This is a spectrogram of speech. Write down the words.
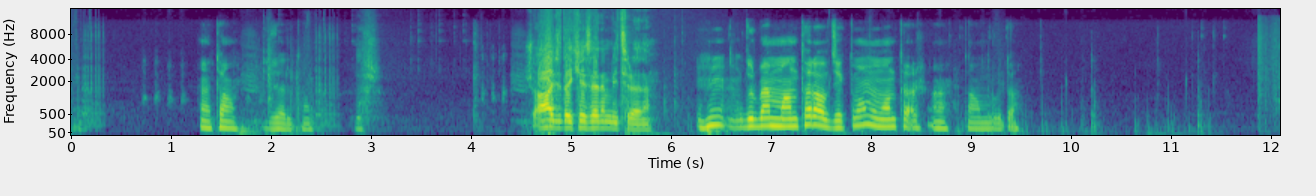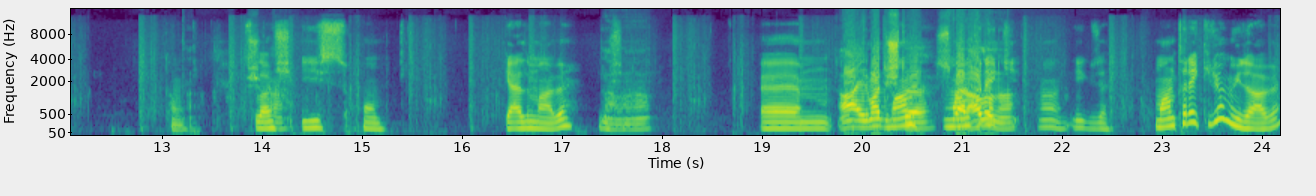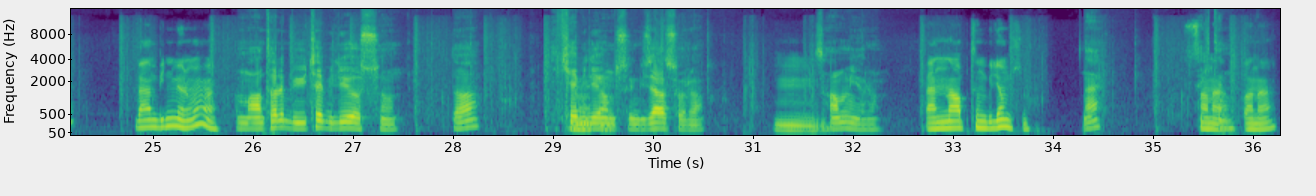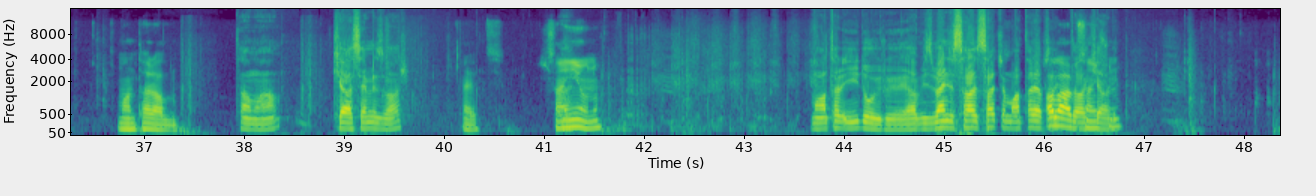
Ha tamam. Güzel tamam. Dur. Şu ağacı da keselim bitirelim. Hı hı. Dur ben mantar alacaktım ama mantar. Ha tamam burada. Tamam. Şu Slash is home. Geldim abi. Dur. Tamam. Eee Aa elma düştü. man- Süper al mantar onu. Ha iyi güzel. Mantar ekiliyor muydu abi? Ben bilmiyorum ama. Mantarı büyütebiliyorsun. Da dikebiliyor musun? Güzel soru. Hmm. Sanmıyorum. Ben ne yaptım biliyor musun? Ne? Sana, Ektin mi? bana mantar aldım. Tamam. Kasemiz var. Evet. Sen Süper. ye onu. Mantar iyi doyuruyor ya. Biz bence sadece, sadece mantar yapsak Al abi daha sen kârlı.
